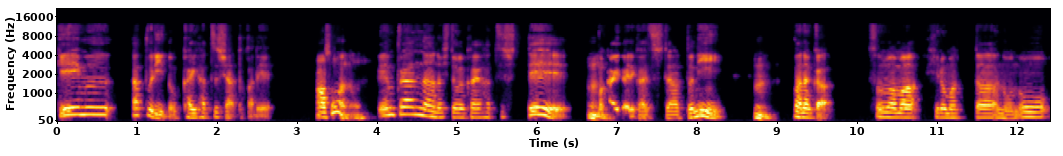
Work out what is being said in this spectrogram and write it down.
ゲームアプリの開発者とかで、あ、そうなの？ゲームプランナーの人が開発して、うん。まあ、海外で開発した後に、うん。まあなんか、そのまま広まったのの、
